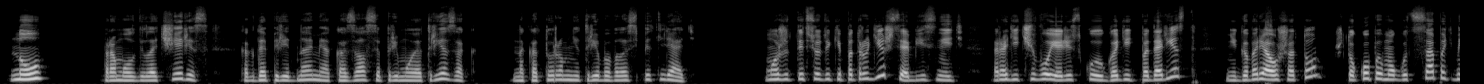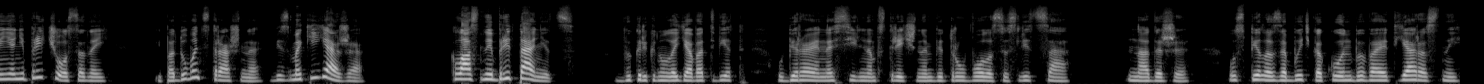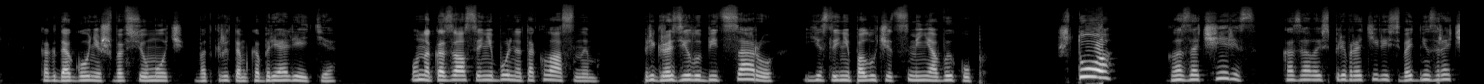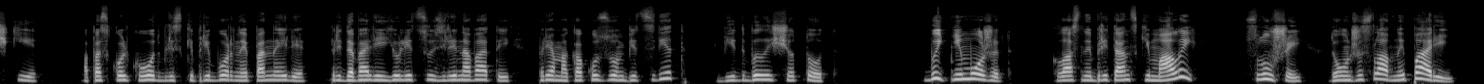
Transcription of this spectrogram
«Ну?» — промолвила Черес, когда перед нами оказался прямой отрезок, на котором не требовалось петлять. «Может, ты все-таки потрудишься объяснить, ради чего я рискую угодить под арест, не говоря уж о том, что копы могут сапать меня непричесанной? И подумать страшно, без макияжа». «Классный британец!» — выкрикнула я в ответ, убирая на сильном встречном ветру волосы с лица. «Надо же!» Успела забыть, какой он бывает яростный, когда гонишь во всю мощь в открытом кабриолете. Он оказался не больно-то классным. Пригрозил убить Сару, если не получит с меня выкуп. «Что?» Глаза Черес, казалось, превратились в одни зрачки, а поскольку отблески приборной панели придавали ее лицу зеленоватый, прямо как у зомби цвет, вид был еще тот. «Быть не может! Классный британский малый? Слушай, да он же славный парень!»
